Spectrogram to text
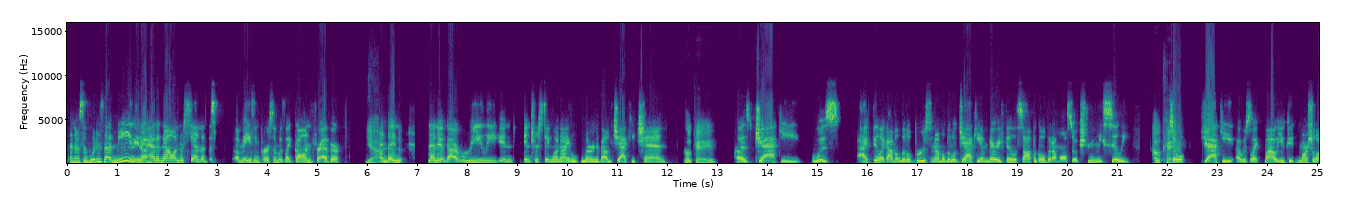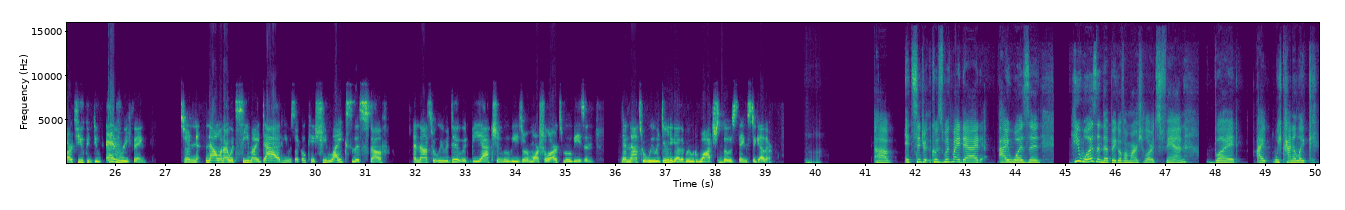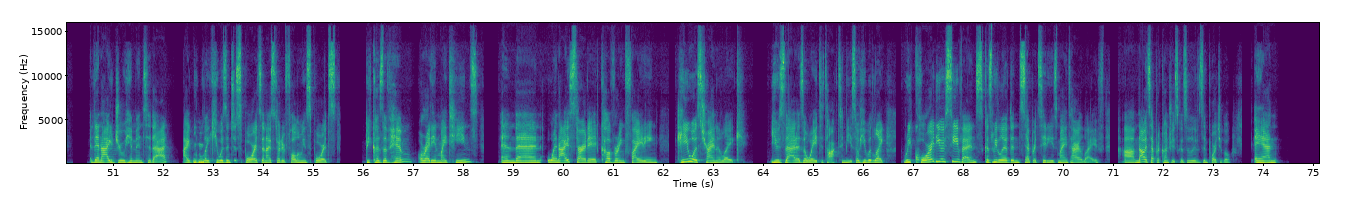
And I was like, "What does that mean?" You know, I had to now understand that this amazing person was like gone forever. Yeah. And then then it got really in- interesting when I learned about Jackie Chan. Okay. Because Jackie was, I feel like I'm a little Bruce and I'm a little Jackie. I'm very philosophical, but I'm also extremely silly. Okay. So Jackie, I was like, wow, you could martial arts, you can do everything. So n- now when I would see my dad, he was like, okay, she likes this stuff. And that's what we would do. It'd be action movies or martial arts movies. And, and that's what we would do together. We would watch those things together. Um, it's interesting because with my dad, I wasn't, he wasn't that big of a martial arts fan, but I, we kind of like, then I drew him into that. I Mhm. like, he was into sports and I started following sports because of him already in my teens. And then when I started covering fighting, he was trying to like use that as a way to talk to me. So he would like record UFC events because we lived in separate cities my entire life. Um, now in separate countries because he lives in Portugal. And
